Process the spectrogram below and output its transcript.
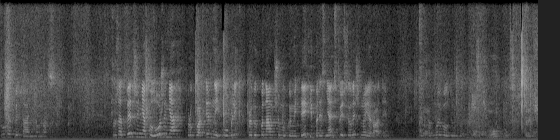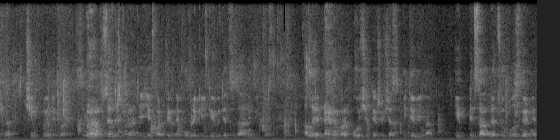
Друге питання у нас. Про затвердження положення про квартирний облік при виконавчому комітеті Березнянської селищної ради. Інформує Володимир причина чим виникла. У селищній раді є квартирний облік, який ведеться загальним відділом. Але враховуючи те, що зараз іде війна, і підстав для цього було звернення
